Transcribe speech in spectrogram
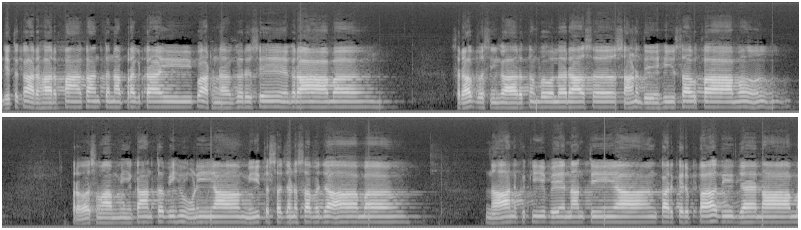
ਜਿਤ ਘਰ ਹਰ ਪਾਕੰਤ ਨ ਪ੍ਰਗਟਾਈ, ਪਾਠ ਨਗਰ ਸੇ ਗ੍ਰਾਮ। ਸਰਬ ਸਿੰਗਾਰ ਤੰਬੋਲ ਰਸ, ਸਣ ਦੇਹੀ ਸਭ ਖਾਮ। ਪ੍ਰਭ ਸੁਆਮੀ ਕਾਂਤ ਬਿਹੂਣੀਆ ਮੀਤ ਸਜਣ ਸਭ ਜਾਮ। ਨਾਨਕ ਕੀ ਬੇਨੰਤੀਆ ਕਰ ਕਿਰਪਾ ਦੀਜੈ ਨਾਮ।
